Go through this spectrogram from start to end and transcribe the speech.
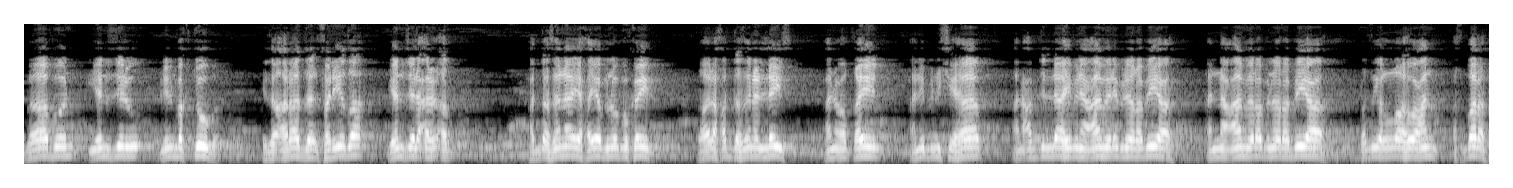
باب ينزل للمكتوبة. إذا أراد الفريضة ينزل على الأرض. حدثنا يحيى بن بكير قال حدثنا الليث عن عقيل عن ابن شهاب عن عبد الله بن عامر بن ربيعة أن عامر بن ربيعة رضي الله عنه أخبره.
